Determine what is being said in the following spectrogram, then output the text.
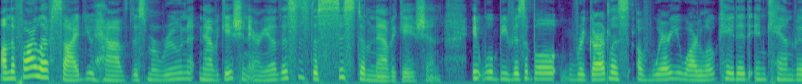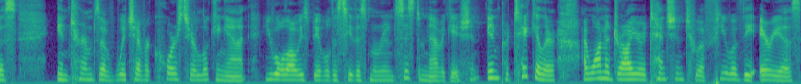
On the far left side, you have this maroon navigation area. This is the system navigation. It will be visible regardless of where you are located in Canvas in terms of whichever course you're looking at, you will always be able to see this maroon system navigation. In particular, I want to draw your attention to a few of the areas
